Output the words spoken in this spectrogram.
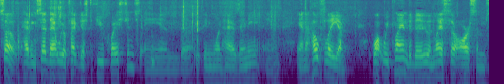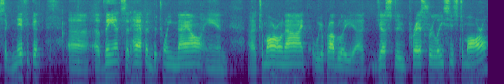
So, having said that, we'll take just a few questions, and uh, if anyone has any, and, and hopefully, um, what we plan to do, unless there are some significant uh, events that happen between now and uh, tomorrow night, we'll probably uh, just do press releases tomorrow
